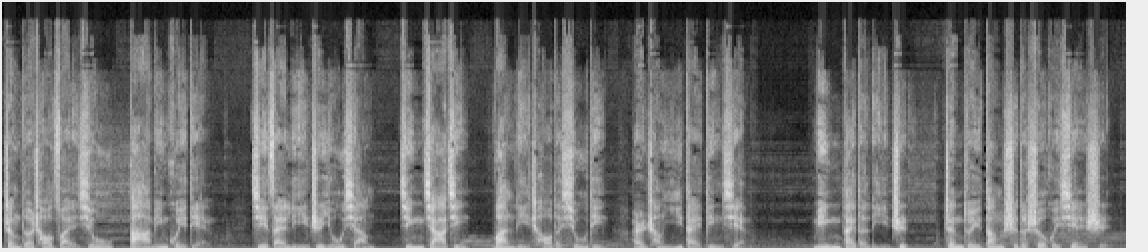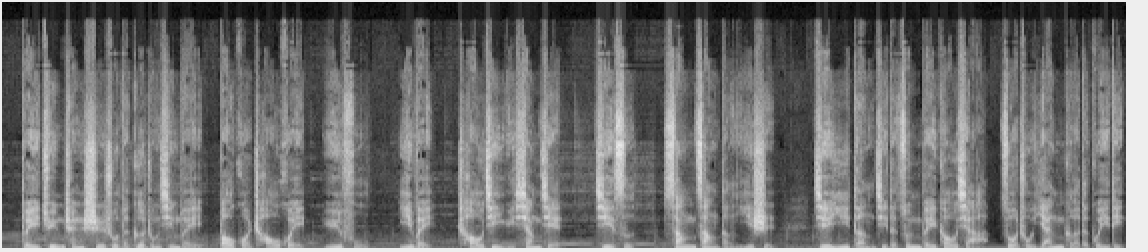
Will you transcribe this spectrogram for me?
正德朝纂修大明会典。记载礼制由详，经嘉靖、万历朝的修订而成一代定宪。明代的礼制针对当时的社会现实，对君臣士庶的各种行为，包括朝会、舆府、仪位、朝觐与相见、祭祀、丧葬等仪式，皆依等级的尊卑高下作出严格的规定，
